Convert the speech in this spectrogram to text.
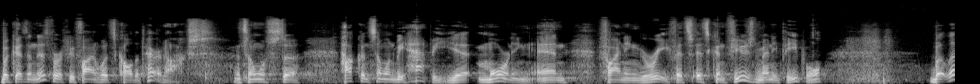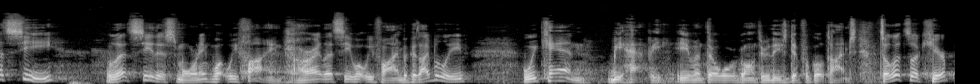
Because in this verse we find what's called a paradox. It's almost uh, how can someone be happy yet mourning and finding grief? It's it's confused many people. But let's see, let's see this morning what we find. All right, let's see what we find because I believe we can be happy even though we're going through these difficult times. So let's look here.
